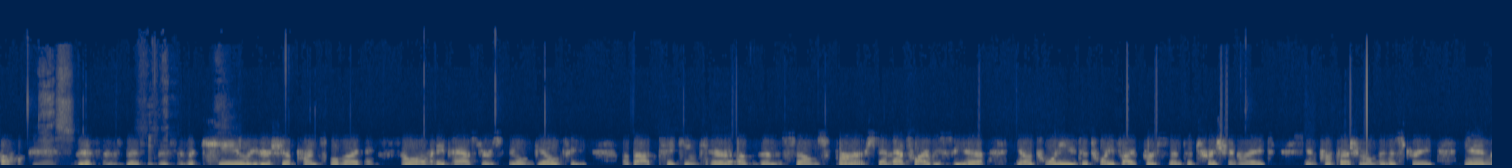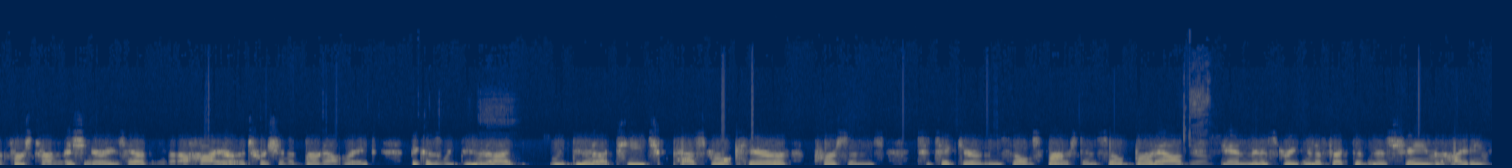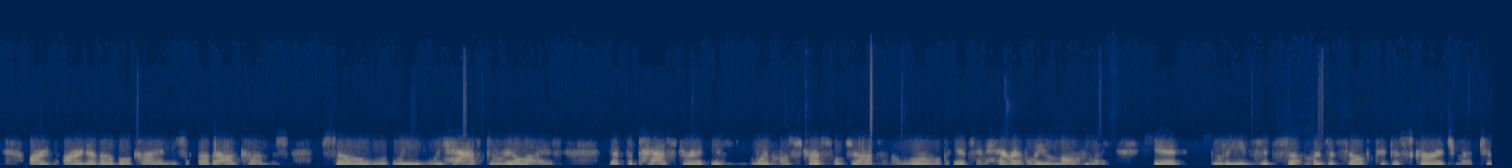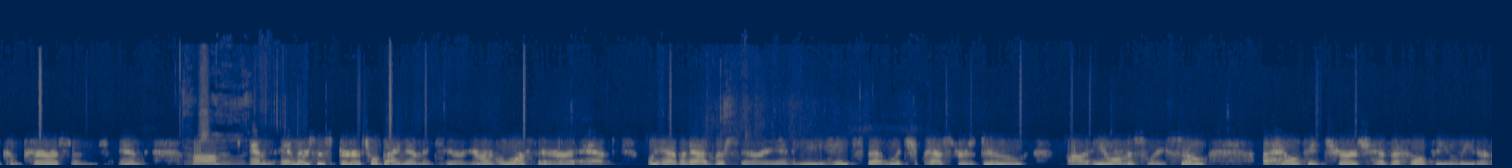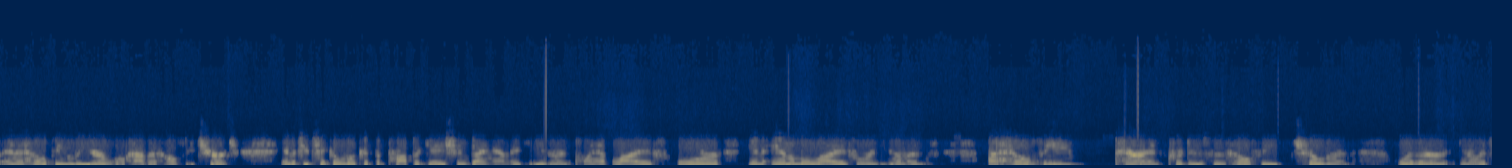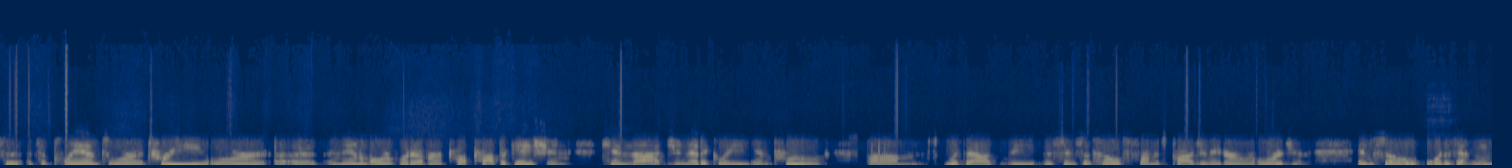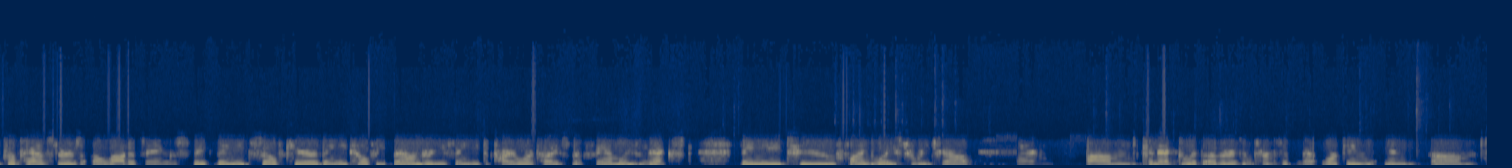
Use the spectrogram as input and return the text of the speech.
So yes. this is this this is a key leadership principle that I think so many pastors feel guilty about taking care of themselves first. And that's why we see a you know 20 to 25 percent attrition rate in professional ministry, and first term missionaries have even a higher attrition and burnout rate because we do not we do not teach pastoral care persons to take care of themselves first. And so burnout yeah. and ministry ineffectiveness, shame and hiding are, are inevitable kinds of outcomes. So we, we have to realize that the pastorate is one of the most stressful jobs in the world. It's inherently lonely. It leads itself lends itself to discouragement, to comparisons, and um, and and there's a spiritual dynamic here. You're in warfare, and we have an adversary, and he hates that which pastors do uh, enormously. So. A healthy church has a healthy leader, and a healthy leader will have a healthy church. And if you take a look at the propagation dynamic, either in plant life or in animal life or in humans, a healthy parent produces healthy children whether you know it's a it's a plant or a tree or a, an animal or whatever Pro- propagation cannot genetically improve um, without the the sense of health from its progenitor or origin. And so what does that mean for pastors? A lot of things. They they need self-care. They need healthy boundaries. They need to prioritize their families next. They need to find ways to reach out and um, connect with others in terms of networking and um,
